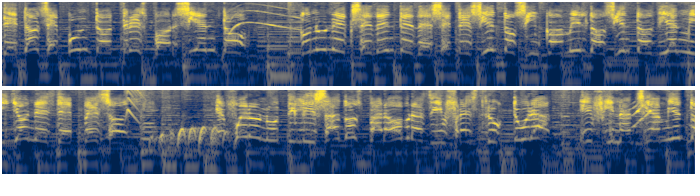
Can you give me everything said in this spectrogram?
de 12.3% con un excedente de 705.210 millones de pesos que fueron utilizados para obras de infraestructura y financiamiento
